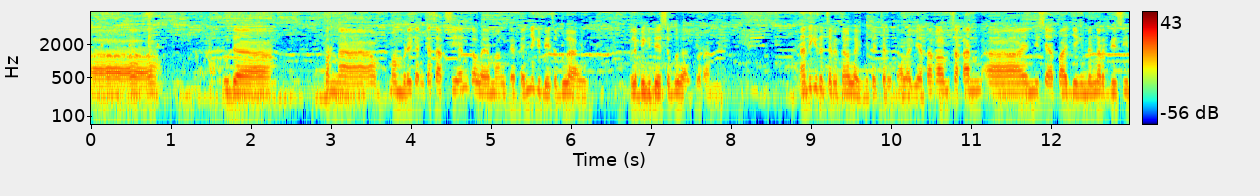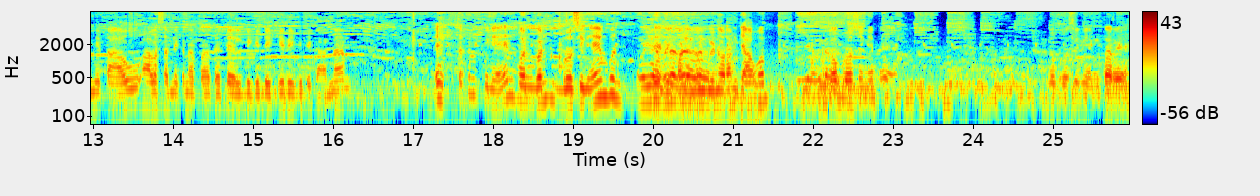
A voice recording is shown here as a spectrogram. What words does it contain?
eh, udah pernah memberikan kesaksian kalau emang tetenya gede sebelah. Lebih gede sebelah ukurannya nanti kita cari tahu lagi kita cari tahu lagi. Atau kalau misalkan eh, ini siapa aja yang dengar di sini tahu alasannya kenapa tete lebih gede kiri gede kanan. Eh kita kan punya handphone kan browsing handphone. Oh iya, Ya, daripada nungguin orang jawab. Iya benar. Gue browsing itu ya Gue browsing yang ntar ya.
